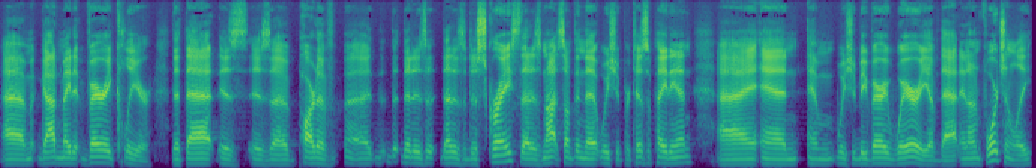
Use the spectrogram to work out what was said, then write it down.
Um, God made it very clear that that is is a part of uh, th- that is a, that is a disgrace. That is not something that we should participate in, uh, and and we should be very wary of that. And unfortunately,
